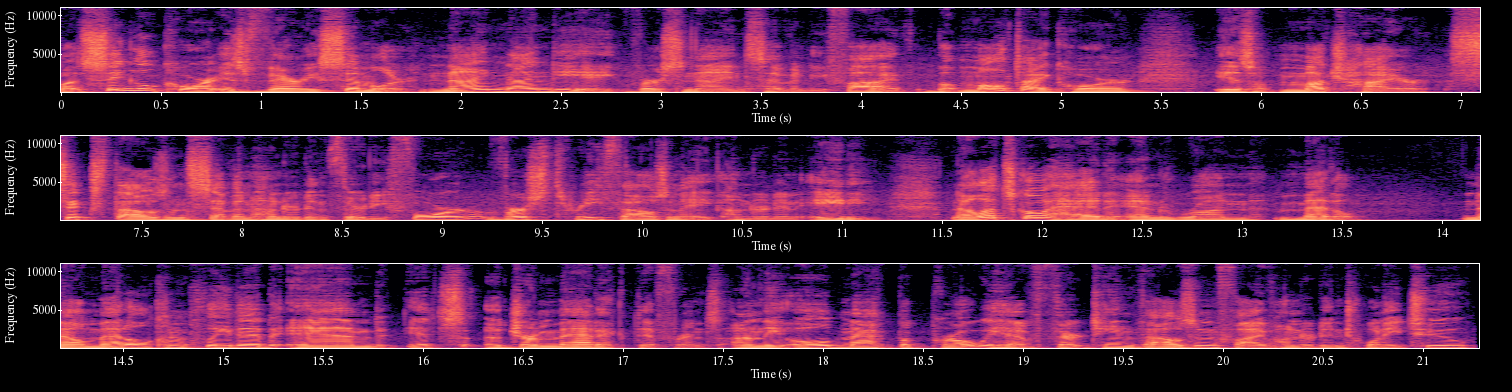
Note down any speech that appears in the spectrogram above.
but single core is very similar, 998 versus 975, but multi-core is much higher, 6,734 versus 3,880. Now let's go ahead and run Metal. Now metal completed, and it's a dramatic difference. On the old MacBook Pro, we have 13,522.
